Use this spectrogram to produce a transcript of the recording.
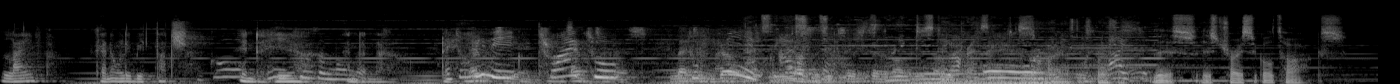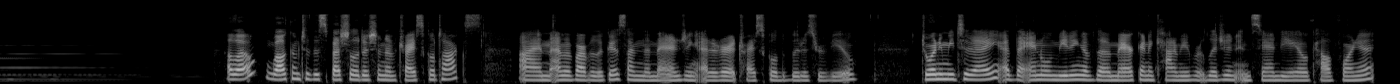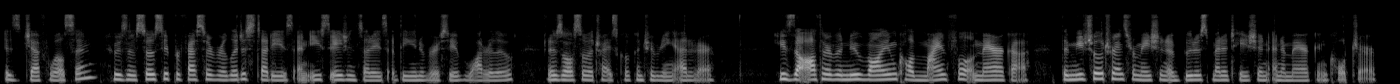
life can only be touched in the here the and the moment. now. and to really try to letting go. Learning to stay present. This is Tricycle Talks. Hello, welcome to the special edition of Tricycle Talks. I'm Emma Varvaloucas. I'm the managing editor at Tricycle the Buddhist Review. Joining me today at the annual meeting of the American Academy of Religion in San Diego, California, is Jeff Wilson, who is an associate professor of religious studies and East Asian studies at the University of Waterloo and is also a Tricycle contributing editor. He's the author of a new volume called Mindful America The Mutual Transformation of Buddhist Meditation and American Culture.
